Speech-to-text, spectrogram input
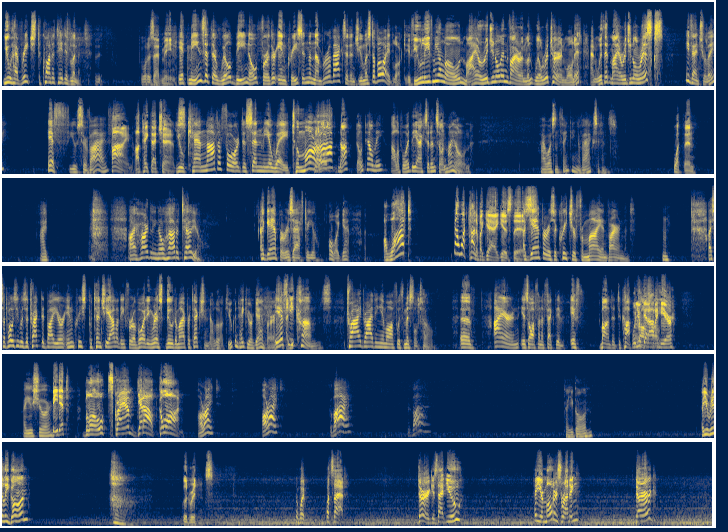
you have reached the quantitative limit. What does that mean? It means that there will be no further increase in the number of accidents you must avoid. Look, if you leave me alone, my original environment will return, won't it? And with it, my original risks? Eventually, if you survive. Fine, I'll take that chance. You cannot afford to send me away tomorrow. No, no, no, no. Don't tell me. I'll avoid the accidents on my own. I wasn't thinking of accidents. What then? I. I hardly know how to tell you. A gamper is after you. Oh, again. A what? Now, what kind of a gag is this? A gamper is a creature from my environment. Hmm. I suppose he was attracted by your increased potentiality for avoiding risk due to my protection. Now, look, you can take your gamper. If he you- comes, try driving him off with mistletoe. Uh, iron is often effective if bonded to copper. Will you get out of here? Are you sure? Beat it? Blow? Scram? Get out! Go on! All right. All right. Goodbye. Goodbye. Are you gone? Are you really gone? Good riddance. What, what's that? Derg, is that you? Hey, your motor's running. Derg?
